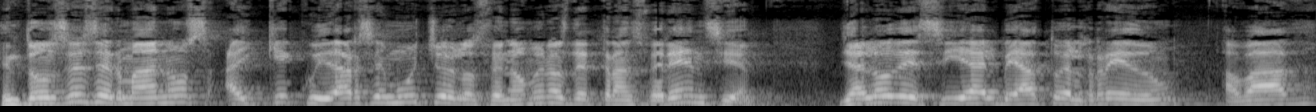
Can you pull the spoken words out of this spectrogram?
Entonces, hermanos, hay que cuidarse mucho de los fenómenos de transferencia. Ya lo decía el Beato Elredo, Abad,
